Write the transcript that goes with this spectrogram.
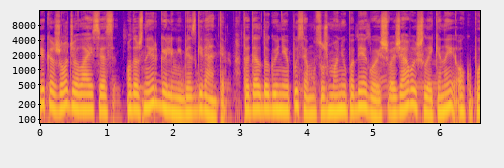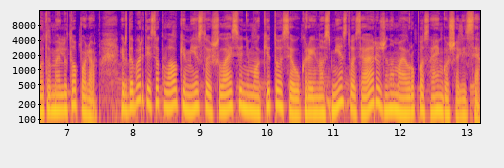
jokios žodžio laisvės, o dažnai ir galimybės gyventi. Todėl daugiau nei pusė mūsų žmonių pabėgo išvažiavo iš laikinai okupuoto Melitopolio ir dabar tiesiog laukia miesto išlaisvinimo kitose Ukrainos miestuose ar, žinoma, ES šalyse.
